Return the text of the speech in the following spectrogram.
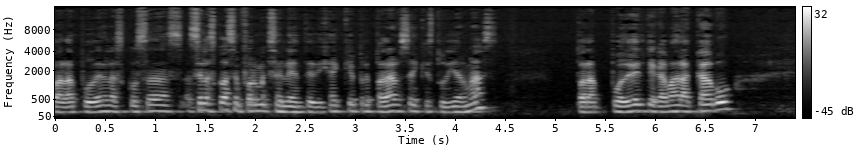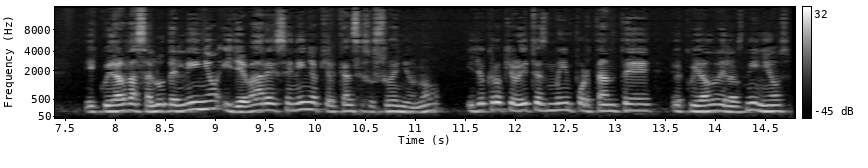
para poder las cosas, hacer las cosas en forma excelente. Dije, hay que prepararse, hay que estudiar más para poder llevar a cabo y cuidar la salud del niño y llevar a ese niño que alcance su sueño, ¿no? Y yo creo que ahorita es muy importante el cuidado de los niños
